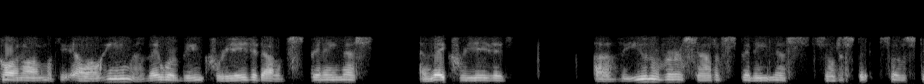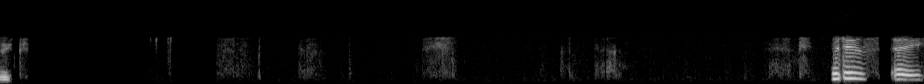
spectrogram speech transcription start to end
going on with the Elohim they were being created out of spinningness and they created uh, the universe out of spinningness, so to speak. So to speak. It is a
